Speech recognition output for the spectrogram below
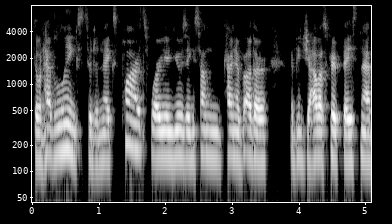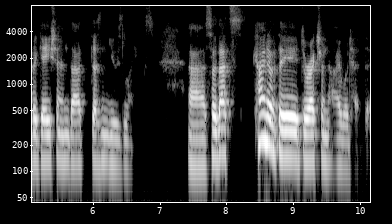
don't have links to the next parts where you're using some kind of other maybe JavaScript-based navigation that doesn't use links. Uh, so that's kind of the direction I would head there.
